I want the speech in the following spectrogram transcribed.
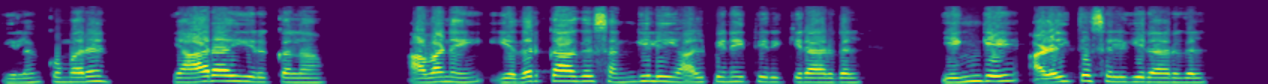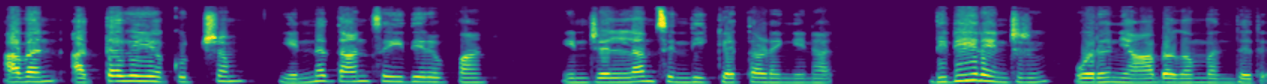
இளங்குமரன் யாராயிருக்கலாம்? அவனை எதற்காக சங்கிலியால் பிணைத்திருக்கிறார்கள்? எங்கே அழைத்து செல்கிறார்கள்? அவன் அத்தகைய குற்றம் என்னதான் செய்திருப்பான்? என்றெல்லாம் சிந்திக்கத் தொடங்கினாள். திடீரென்று ஒரு ஞாபகம் வந்தது.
